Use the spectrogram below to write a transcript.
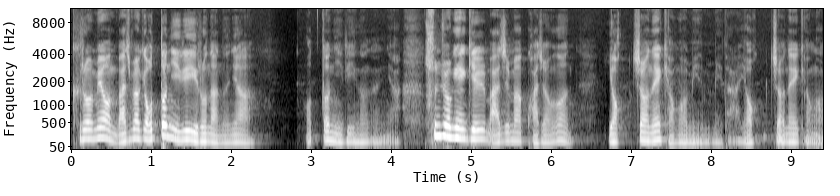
그러면 마지막에 어떤 일이 일어나느냐? 어떤 일이 일어나느냐? 순종의 길 마지막 과정은 역전의 경험입니다. 역전의 경험.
